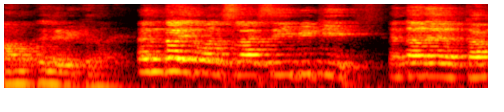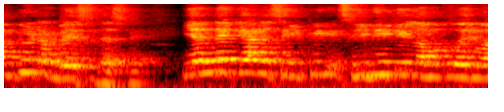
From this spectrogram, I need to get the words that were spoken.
നമുക്ക് ലഭിക്കുന്നത്. എന്താ ഇത് മനസ്സിലായി സി ബി ടി എന്താണ് കമ്പ്യൂട്ടർ ബേസ്ഡ് ടെസ്റ്റ് എന്തൊക്കെയാണ് സി പി സി ബി ടിയിൽ നമുക്ക് വരിക?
